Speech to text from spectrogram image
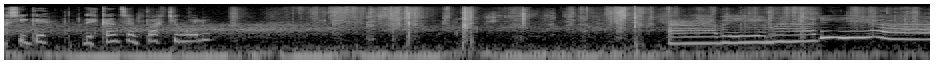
Así que descansa en paz, chimuelo. Ave María,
